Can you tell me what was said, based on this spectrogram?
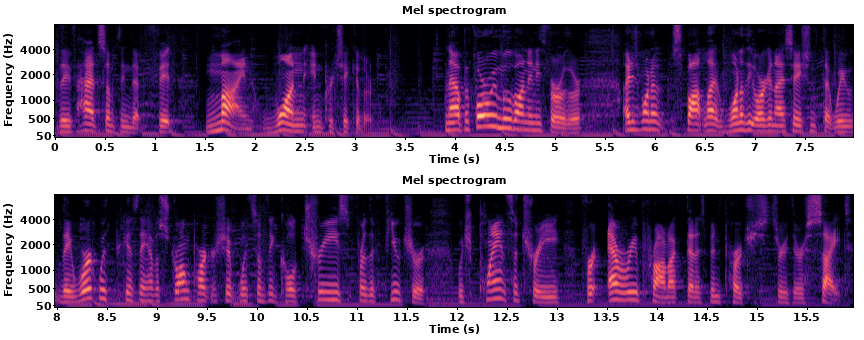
They've had something that fit mine, one in particular. Now, before we move on any further, I just want to spotlight one of the organizations that we, they work with because they have a strong partnership with something called Trees for the Future, which plants a tree for every product that has been purchased through their site.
